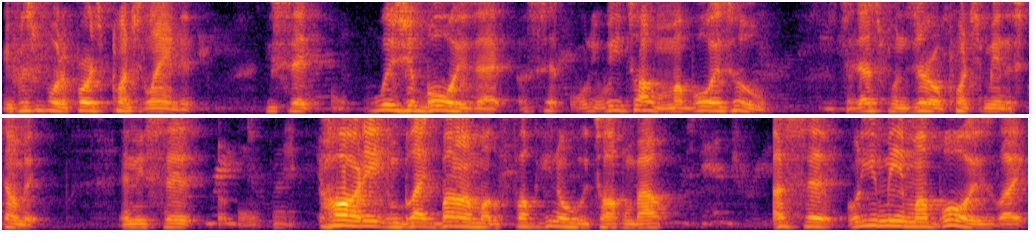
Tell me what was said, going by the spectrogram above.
If it's Before the first punch landed, he said, where's your boys at? I said, what are you talking about? My boys who? So that's when Zero punched me in the stomach. And he said, hard and black bomb, motherfucker. You know who we talking about. I said, what do you mean, my boys? Like,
